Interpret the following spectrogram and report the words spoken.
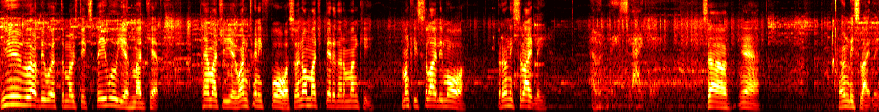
You won't be worth the most XP, will you, Mudkip? How much are you? 124, so not much better than a monkey. Monkey's slightly more, but only slightly. Only slightly. So, yeah. Only slightly.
